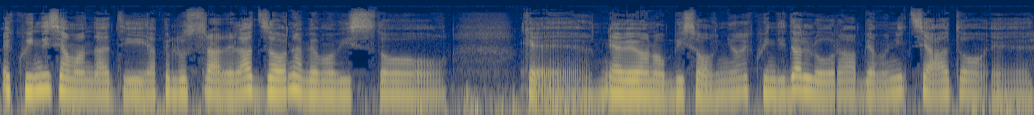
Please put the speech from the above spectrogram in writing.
E quindi siamo andati a perlustrare la zona, abbiamo visto che ne avevano bisogno e quindi da allora abbiamo iniziato e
